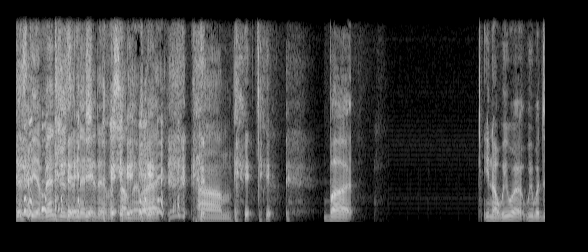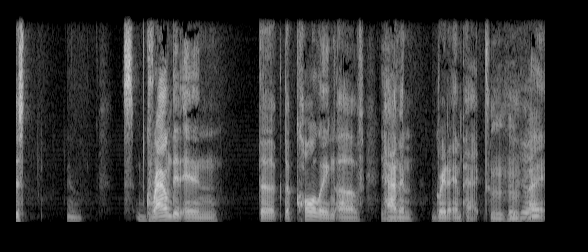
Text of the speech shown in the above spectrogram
this is the Avengers initiative or something, right? Um, but you know, we were we were just s- grounded in the the calling of having greater impact, hmm right?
